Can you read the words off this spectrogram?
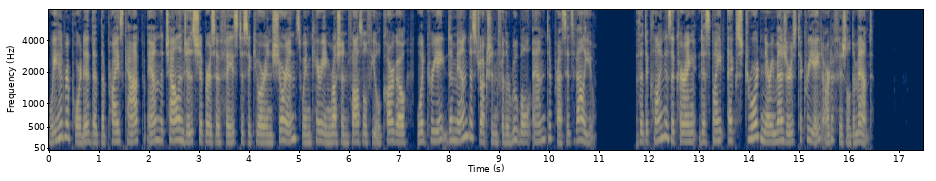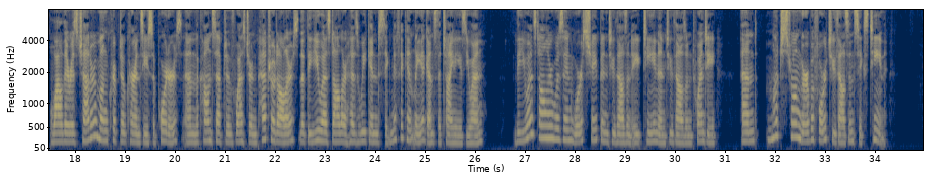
We had reported that the price cap and the challenges shippers have faced to secure insurance when carrying Russian fossil fuel cargo would create demand destruction for the ruble and depress its value. The decline is occurring despite extraordinary measures to create artificial demand. While there is chatter among cryptocurrency supporters and the concept of Western petrodollars that the US dollar has weakened significantly against the Chinese yuan, the US dollar was in worse shape in 2018 and 2020, and much stronger before 2016.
